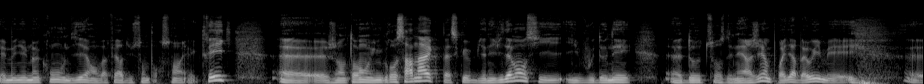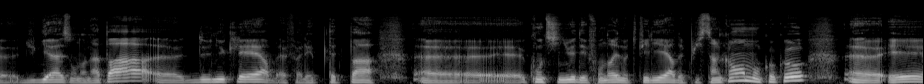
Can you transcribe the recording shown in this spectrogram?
Emmanuel Macron dire on va faire du 100% électrique, euh, j'entends une grosse arnaque, parce que, bien évidemment, s'il vous donnait euh, d'autres sources d'énergie, on pourrait dire, bah oui, mais euh, du gaz, on n'en a pas, du nucléaire, il bah, fallait peut-être pas continuer d'effondrer notre filière depuis 5 ans, mon coco, et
